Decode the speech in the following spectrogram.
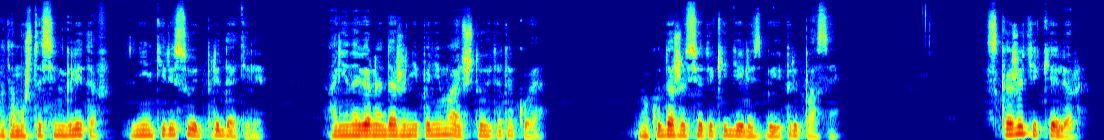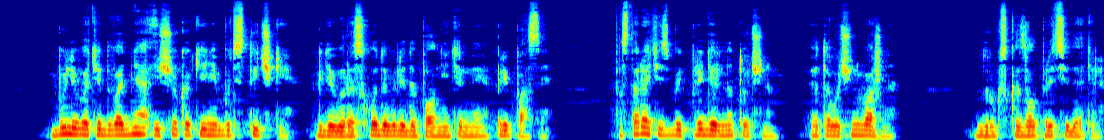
потому что синглитов не интересуют предатели. Они, наверное, даже не понимают, что это такое. Но куда же все таки делись боеприпасы? Скажите, Келлер, были в эти два дня еще какие-нибудь стычки, где вы расходовали дополнительные припасы? Постарайтесь быть предельно точным. Это очень важно, вдруг сказал председатель.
